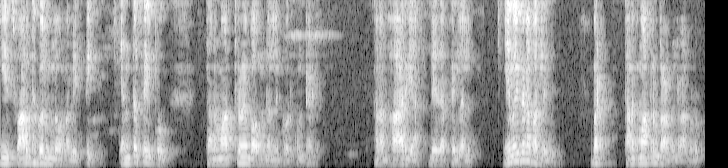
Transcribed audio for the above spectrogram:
ఈ స్వార్థగోళంలో ఉన్న వ్యక్తి ఎంతసేపు తను మాత్రమే బాగుండాలని కోరుకుంటాడు? తన భార్య లేదా పిల్లలు ఏమైపోయినా పర్లేదు. బట్ తనకు మాత్రం ప్రాబ్లం రాకూడదు.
